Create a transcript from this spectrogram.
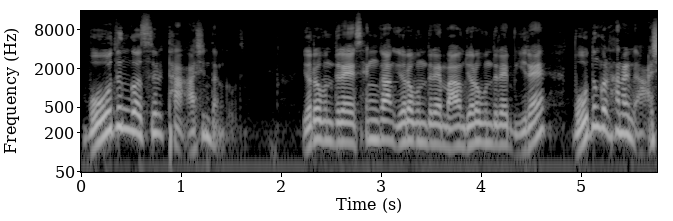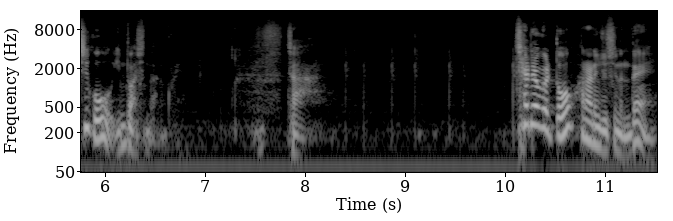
모든 것을 다 아신다는 거거든요. 여러분들의 생각, 여러분들의 마음, 여러분들의 미래 모든 걸 하나님이 아시고 인도하신다는 거예요. 자, 체력을 또 하나님 주시는데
